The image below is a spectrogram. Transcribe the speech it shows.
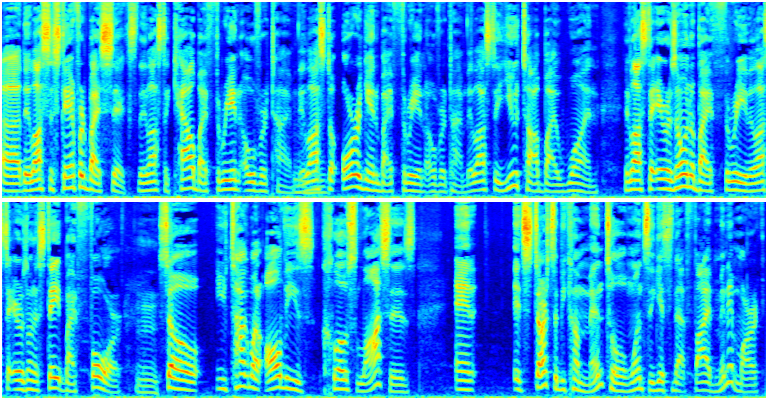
Uh, they lost to Stanford by six. They lost to Cal by three in overtime. They lost to Oregon by three in overtime. They lost to Utah by one. They lost to Arizona by three. They lost to Arizona State by four. So you talk about all these close losses, and it starts to become mental once it gets to that five minute mark.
